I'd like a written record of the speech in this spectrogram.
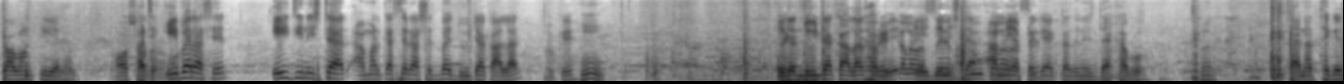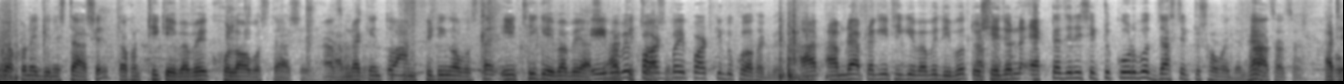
তখন ক্লিয়ার হবে। আচ্ছা এবার আসেন এই জিনিসটার আমার কাছে রাশেদ ভাই দুইটা কালার ওকে হুম? এটা দুইটা কালার হবে। এই জিনিসটা আমি আপনাকে একটা জিনিস দেখাবো। চায়নার থেকে যখন এই জিনিসটা আসে তখন ঠিক এইভাবে খোলা অবস্থায় আসে। আমরা কিন্তু আনফিটিং অবস্থা এই ঠিক এইভাবে আসে এইভাবে পার্ট বাই পার্ট কিন্তু খোলা থাকবে। আর আমরা আপনাকে ঠিক এইভাবে দিব তো সেই জন্য একটা জিনিস একটু করব জাস্ট একটু সময় দেন হ্যাঁ? আচ্ছা আচ্ছা। আচ্ছা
